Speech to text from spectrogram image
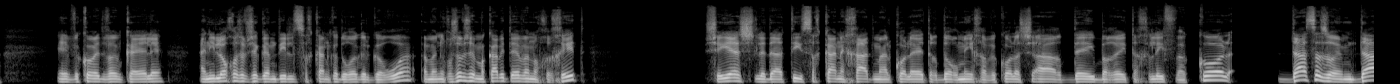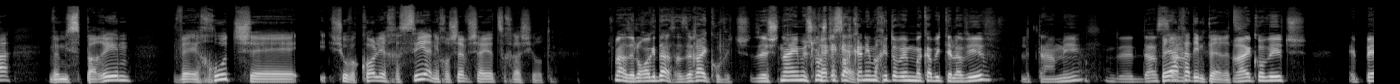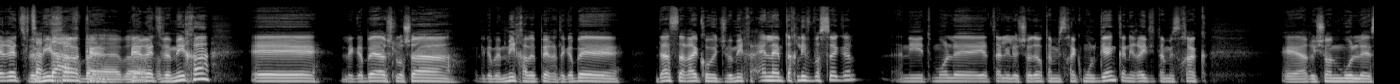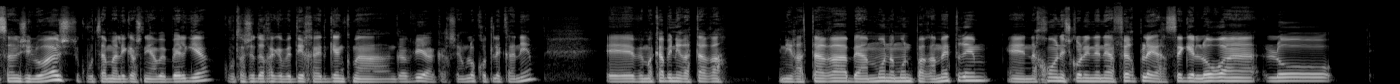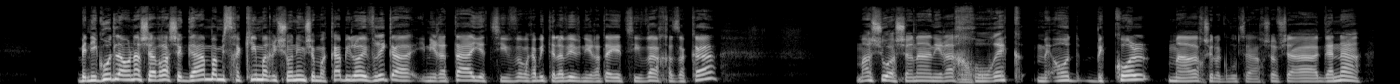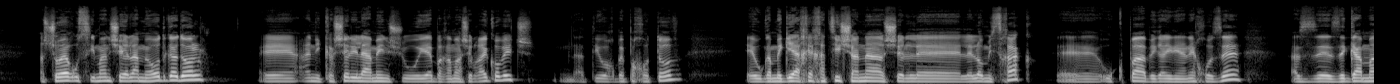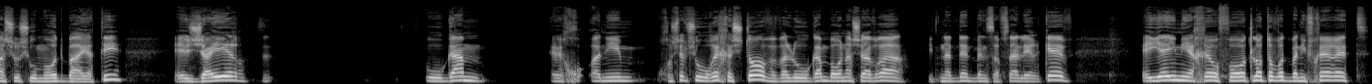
אה, וכל מיני דברים כאלה. אני לא חושב שגנדיל שחקן כדורגל גרוע, אבל אני חושב שמכבי תל אביב הנוכחית, שיש לדעתי שחקן אחד מעל כל היתר, דור מיכה, וכל השאר די ברי תחליף והכל, דסה זו עמדה ומספרים ואיכות ששוב הכל יחסי, אני חושב שהיה צריך להשאיר אותו. תשמע, זה לא רק דסה, זה רייקוביץ'. זה שניים משלושת כן, כן, כן. השחקנים הכי טובים במכבי תל אביב, לטעמי. זה דסה, ביחד עם פרץ. רייקוביץ', אה, פרץ ומיכה, ב- כן, ב- פרץ ומיכה. אה, לגבי השלושה, לגבי מיכה ופרץ, לגבי דסה, רייקוביץ' ומיכה, אין להם תחליף בסגל. אני אתמול אה, יצא לי לשדר את המשחק מול גנק, אני ראיתי את המשחק הראשון מול אה, סן ז'ילואז', זו קבוצה מהליגה השנייה בבלגיה, קבוצה שדרך אגב הדיחה את גנק מהגביע, כך שהם לא קוטלי קנים, אה, ומכבי נראתה רע. נראתה רע בהמון המון פרמטרים. אה, נכון, יש כל ענייני הפייר פליי, הסגל לא רע, לא... בניגוד לעונה שעברה, שגם במשחקים הראשונים שמכבי לא הבריקה, היא נראתה יציבה, מכבי תל אביב נראתה יציבה, חזקה. משהו השנה נראה חורק מאוד בכל מערך של הקבוצה. עכשיו שההגנה, השוער הוא סימן שאלה מאוד גדול. אה, אני קשה לי להאמין שהוא יהיה ברמה של רייקוביץ', לדעתי הוא הרבה פחות טוב. אה, הוא גם מגיע אחרי חצי שנה של אה, ללא משחק, הוקפא בגלל ענייני חוזה, אז זה גם משהו שהוא מאוד בעייתי. ז'איר, הוא גם, אני חושב שהוא רכש טוב, אבל הוא גם בעונה שעברה התנדנד בין ספסל להרכב. ייני אחרי הופעות לא טובות בנבחרת,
